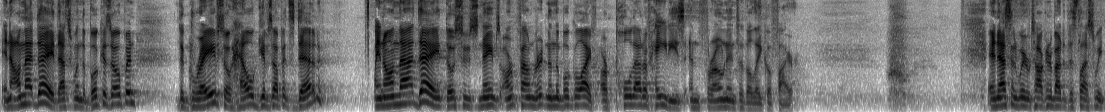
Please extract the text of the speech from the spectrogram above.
And on that day, that's when the book is open the grave, so hell gives up its dead. And on that day, those whose names aren't found written in the book of life are pulled out of Hades and thrown into the lake of fire. In essence, we were talking about it this last week.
